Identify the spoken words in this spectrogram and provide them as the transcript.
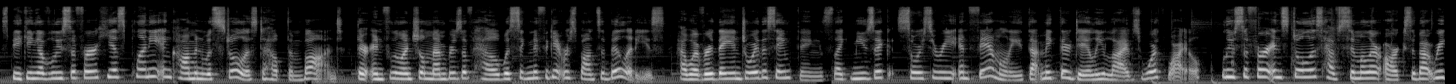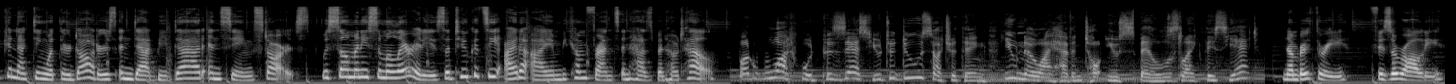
Speaking of Lucifer, he has plenty in common with Stolas to help them bond. They're influential members of Hell with significant responsibilities. However, they enjoy the same things, like music, sorcery, and family, that make their daily lives worthwhile. Lucifer and Stolas have similar arcs about reconnecting with their daughters in Dad Beat Dad and Seeing Stars. With so many similarities, the two could see eye to eye and become friends in Hazbin Hotel. But what would possess you to do such a thing? You know I haven't taught you spells like this yet. Number 3. Fizzarolli.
